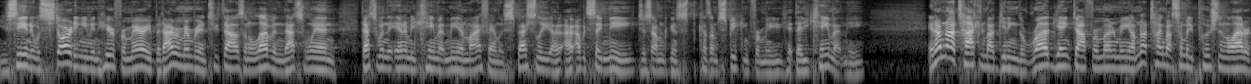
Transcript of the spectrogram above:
You see, and it was starting even here for Mary, but I remember in 2011, that's when, that's when the enemy came at me and my family, especially, I, I would say me, just because I'm speaking for me, that he came at me. And I'm not talking about getting the rug yanked out from under me. I'm not talking about somebody pushing the ladder.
